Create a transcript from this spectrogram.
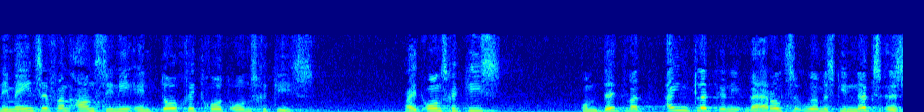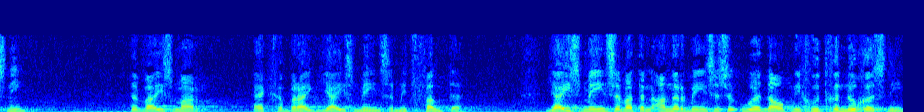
nie mense van aansien nie en tog het God ons gekies. Hy het ons gekies om dit wat eintlik in die wêreld se oë miskien niks is nie te wys maar ek gebruik juis mense met foute. Juis mense wat in ander mense se oë dalk nie goed genoeg is nie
